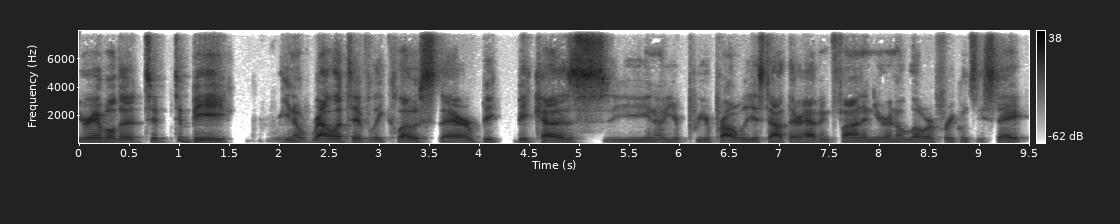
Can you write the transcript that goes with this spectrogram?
you're able to to, to be you know relatively close there be, because you know you're you're probably just out there having fun and you're in a lower frequency state.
